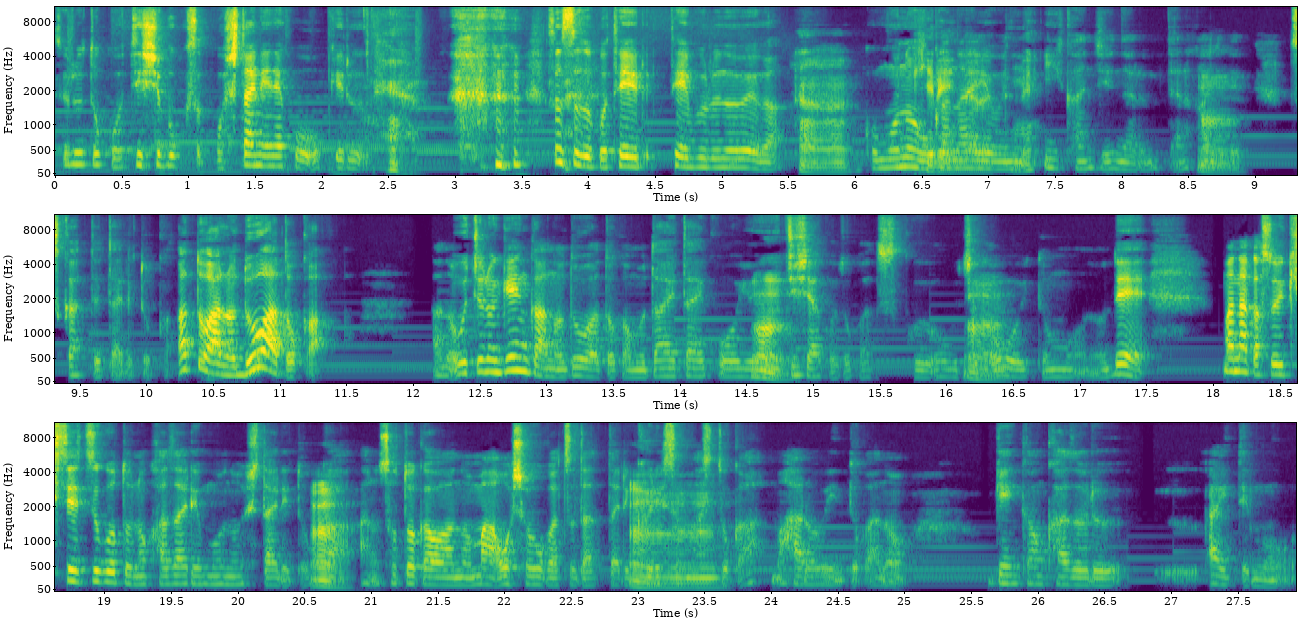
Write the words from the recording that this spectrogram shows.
するとこうティッシュボックスがこう下にねこう置ける。そうするとこうテールテーブルの上が。こう物を置かないようにいい感じになるみたいな感じでうん使ってたりとか、あとはあのドアとか。あのうちの玄関のドアとかも大体こういううん。磁石とかつくお家が多いと思うので、まあなんかそういう季節ごとの飾り物をしたりとか、あの外側のまあお正月だったりうんクリスマスとか、まあ、ハロウィンとかの玄関を飾るアイテムを、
